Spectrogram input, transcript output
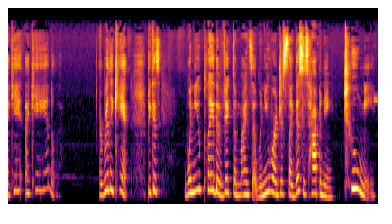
I can't I can't handle that. I really can't because when you play the victim mindset, when you are just like this is happening to me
